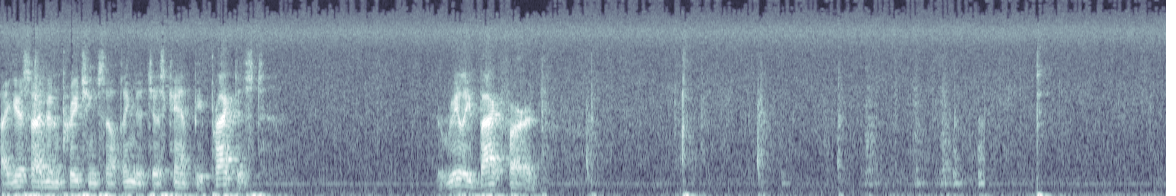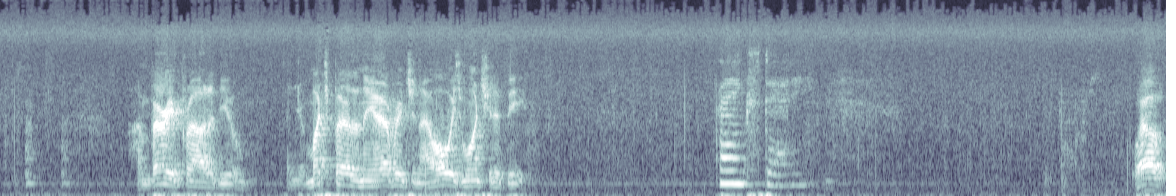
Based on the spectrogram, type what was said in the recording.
I guess I've been preaching something that just can't be practiced. It really backfired. I'm very proud of you, and you're much better than the average, and I always want you to be. Thanks, Daddy. Well,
